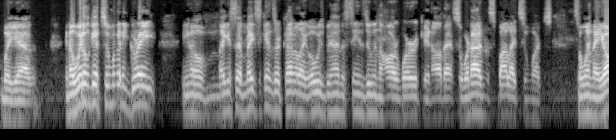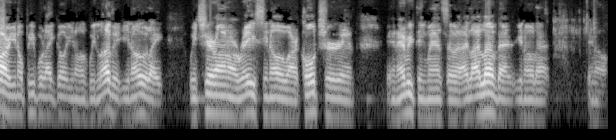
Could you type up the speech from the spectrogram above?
but yeah, you know, we don't get too many great. You know, like I said, Mexicans are kind of like always behind the scenes doing the hard work and all that. So we're not in the spotlight too much. So when they are, you know, people like, "Go, you know, we love it." You know, like we cheer on our race, you know, our culture and and everything, man. So I, I love that, you know, that you know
